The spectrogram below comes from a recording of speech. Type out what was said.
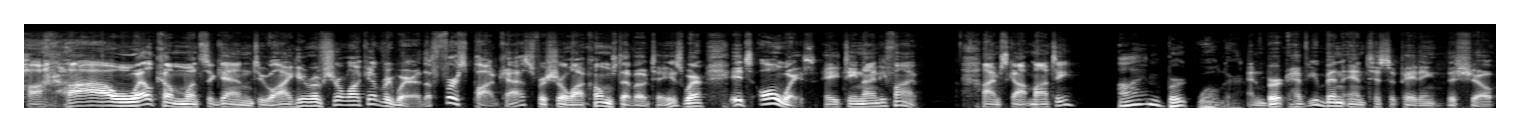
Ha, ha. Welcome once again to I Hear of Sherlock Everywhere, the first podcast for Sherlock Holmes devotees where it's always 1895. I'm Scott Monty. I'm Burt Wolder. And Burt, have you been anticipating this show?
